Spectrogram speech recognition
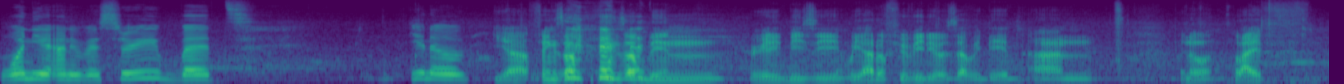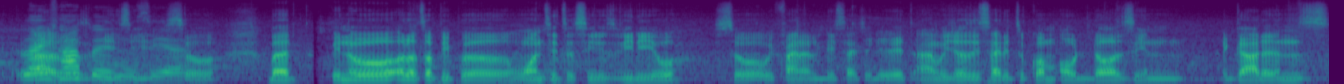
one year anniversary, but you know. Yeah, things have things have been really busy. We had a few videos that we did, and you know, life life happens. Busy, yeah. So, but you know, a lot of people wanted to see this video, so we finally decided to do it, and we just decided to come outdoors in the gardens,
